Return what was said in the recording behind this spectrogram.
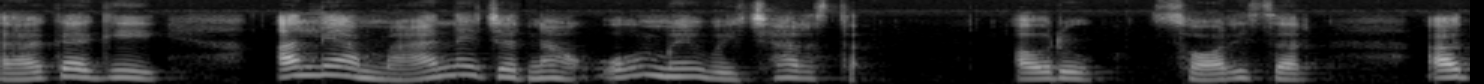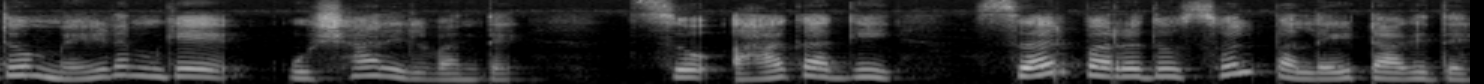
ಹಾಗಾಗಿ ಅಲ್ಲಿ ಆ ಮ್ಯಾನೇಜರ್ನ ಒಮ್ಮೆ ವಿಚಾರಿಸ್ದ. ಅವರು ಸಾರಿ ಸರ್. ಅದು ಮೇಡಮ್ಗೆ ಹುಷಾರಿಲ್ವಂತೆ. ಸೊ ಹಾಗಾಗಿ ಸರ್ ಬರೋದು ಸ್ವಲ್ಪ ಲೇಟ್ ಆಗಿದೆ.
